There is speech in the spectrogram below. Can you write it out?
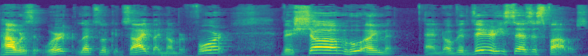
How does it work? Let's look inside by number four. Vesham hu oimer. And over there he says as follows.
